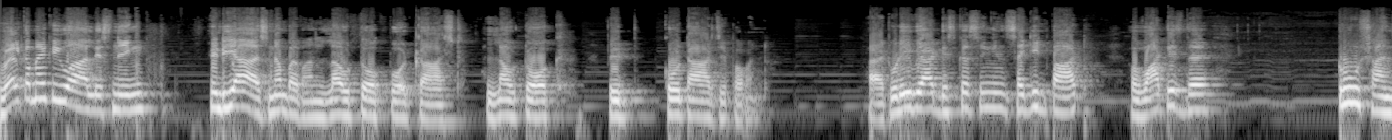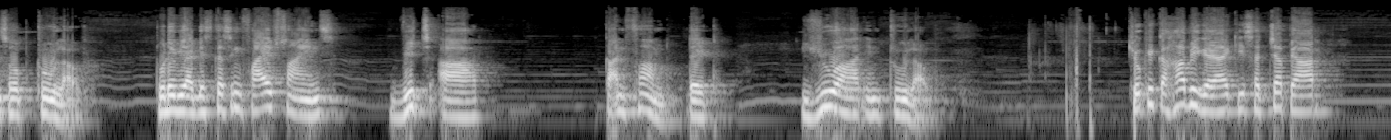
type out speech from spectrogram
Welcome है you are listening India number one love talk podcast love talk with Kota RJ Pawan today we are discussing in second part what is the true science of true love today we are discussing five science which are confirmed that you are in true love क्योंकि कहा भी गया है कि सच्चा प्यार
